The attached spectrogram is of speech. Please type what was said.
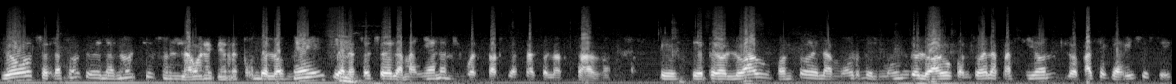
Yo, son las 11 de la noche, son la hora que respondo los mails y a las 8 de la mañana mi WhatsApp ya está colapsado. Este, pero lo hago con todo el amor del mundo, lo hago con toda la pasión. Lo que pasa es que a veces se,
